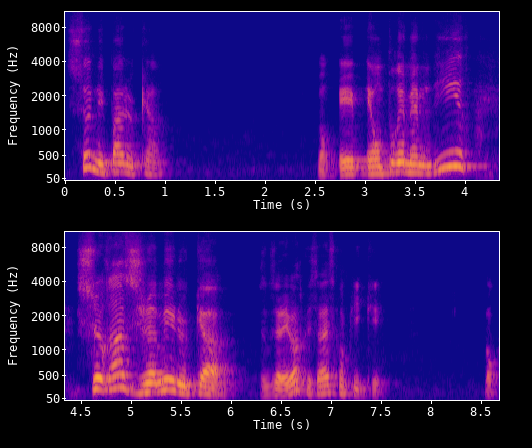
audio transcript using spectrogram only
ce n'est pas le cas. Bon, et, on pourrait même dire, sera-ce jamais le cas? Vous allez voir que ça reste compliqué. Bon.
